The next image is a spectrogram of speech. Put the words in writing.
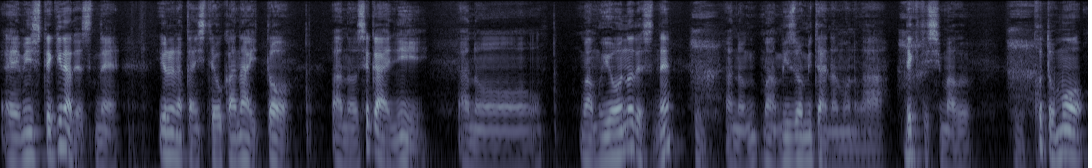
えー民主的なですね世の中にしておかないとあの世界にあのまあ無用のですね、あのまあ溝みたいなものができてしまうことも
